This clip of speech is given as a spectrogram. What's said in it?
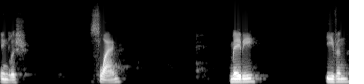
English slang, maybe even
